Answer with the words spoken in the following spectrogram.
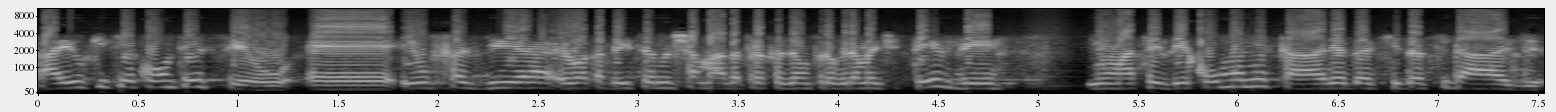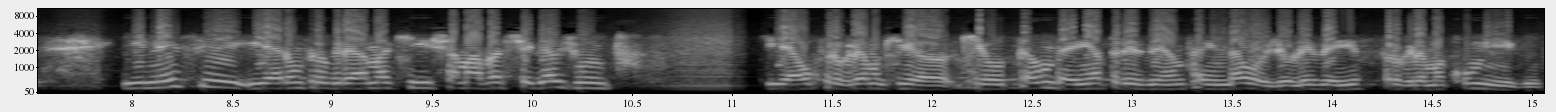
Aí o que que aconteceu? É, eu fazia, eu acabei sendo chamada para fazer um programa de TV, em uma TV comunitária daqui da cidade. E nesse, e era um programa que chamava Chega Junto que é o programa que eu, que eu também apresento ainda hoje. Eu levei esse programa comigo.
